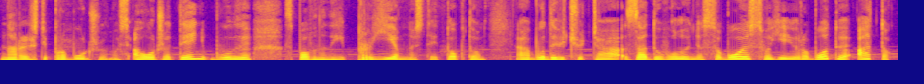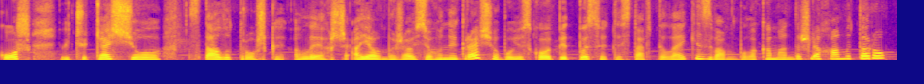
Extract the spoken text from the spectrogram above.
нарешті пробуджуємось. А отже, день буде сповнений приємностей, тобто буде відчуття задоволення собою, своєю роботою, а також відчуття, що стало трошки легше. А я вам бажаю всього найкращого. Обов'язково підписуйтесь, ставте лайки. З вами була команда Шляхами Таро.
